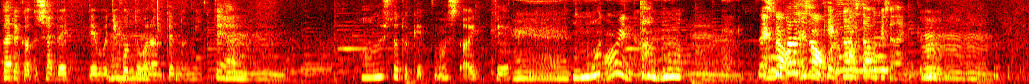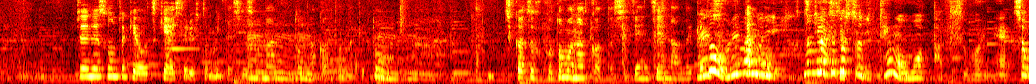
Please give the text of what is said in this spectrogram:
誰かと喋ってニコッと笑ってるの見て、うんうん。あの人と結婚したいって思ったの。うんでそれからすぐ結婚したわけじゃないんだけど、全然その時はお付き合いしてる人もいたしそんなことなかったんだけど、うんうん近づくこともなかったし全然なんだけえどそれなのにんだけどそいても思ったってすごいね。直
